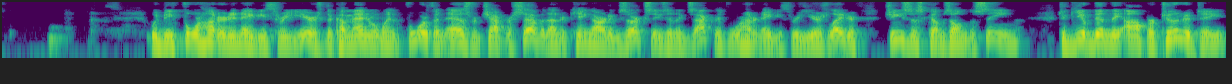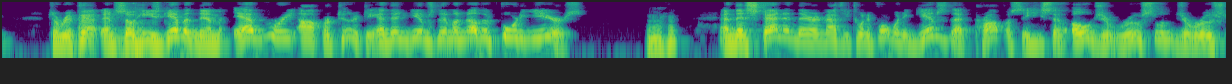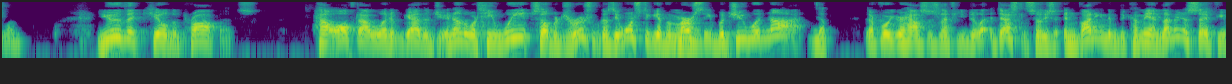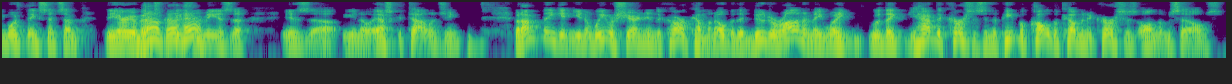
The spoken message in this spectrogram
would be 483 years. The commandment went forth in Ezra chapter 7 under King Artaxerxes, and exactly 483 years later, Jesus comes on the scene to give them the opportunity to repent. And so mm-hmm. he's given them every opportunity and then gives them another 40 years. Mm-hmm. And then standing there in Matthew 24, when he gives that prophecy, he says, Oh, Jerusalem, Jerusalem, you that killed the prophets, how oft I would have gathered you. In other words, he weeps over Jerusalem because he wants to give them mm-hmm. mercy, but you would not. Yep. Therefore, your house has left you desolate. So he's inviting them to come in. Let me just say a few more things since I'm the area of no, expertise for me is a, is uh, you know eschatology. But I'm thinking, you know, we were sharing in the car coming over that Deuteronomy, where, they have the curses, and the people call the covenant curses on themselves.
